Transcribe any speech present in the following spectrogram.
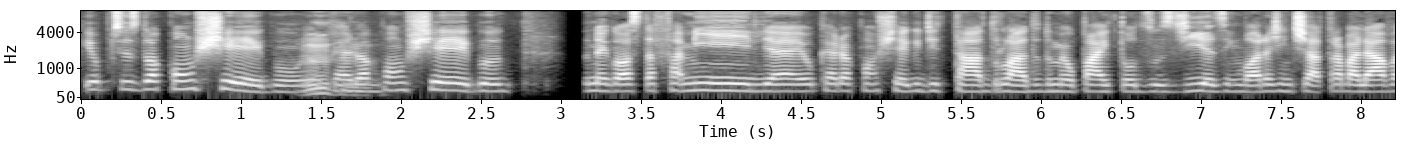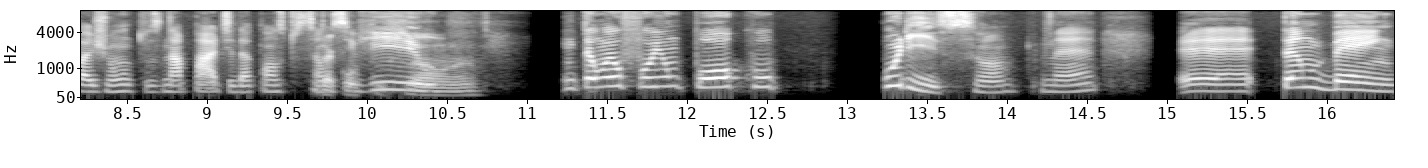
eu preciso do aconchego, eu quero uhum. aconchego do negócio da família, eu quero aconchego de estar do lado do meu pai todos os dias, embora a gente já trabalhava juntos na parte da construção da civil. Construção, né? Então eu fui um pouco por isso, né? É, também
